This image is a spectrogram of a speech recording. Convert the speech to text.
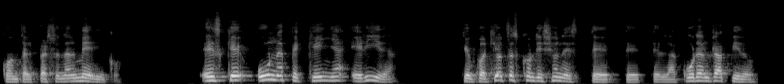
contra el personal médico, es que una pequeña herida, que en cualquier otras condiciones te, te, te la curan rápido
